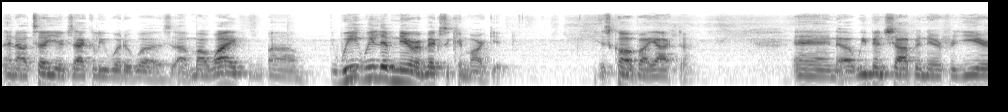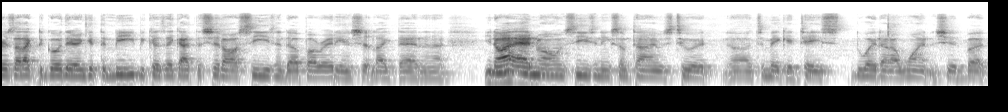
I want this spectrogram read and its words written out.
and I'll tell you exactly what it was. Uh, my wife, um, we we live near a Mexican market. It's called Vallarta, and uh, we've been shopping there for years. I like to go there and get the meat because they got the shit all seasoned up already and shit like that. And I, you know, I add my own seasoning sometimes to it uh, to make it taste the way that I want and shit. But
